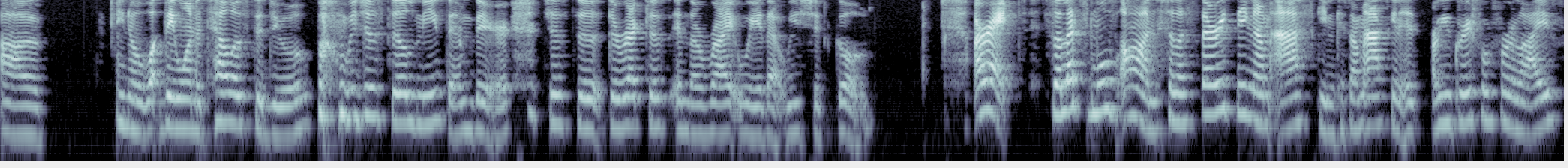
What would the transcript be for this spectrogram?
uh, you know what they want to tell us to do we just still need them there just to direct us in the right way that we should go all right so let's move on so the third thing i'm asking because i'm asking is are you grateful for life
